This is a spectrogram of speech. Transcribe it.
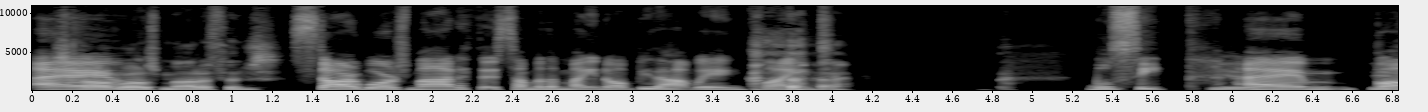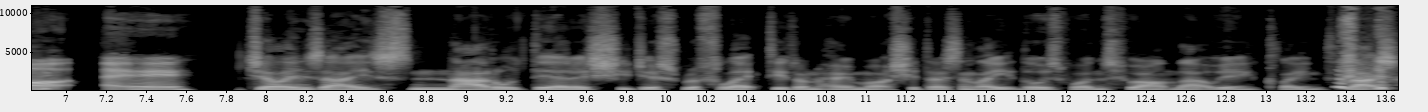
Um, Star Wars marathons. Star Wars marathons. Some of them might not be that way inclined. we'll see. Yeah. Um, but uh, Gillian's eyes narrowed there as she just reflected on how much she doesn't like those ones who aren't that way inclined. That's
